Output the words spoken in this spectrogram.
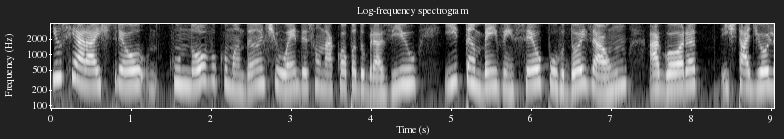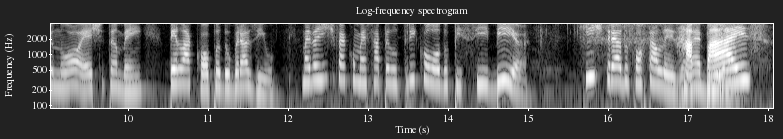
e o Ceará estreou com o novo comandante, o Enderson, na Copa do Brasil e também venceu por 2 a 1 Agora está de olho no Oeste também pela Copa do Brasil. Mas a gente vai começar pelo tricolor do PC, Bia. Que estreia do Fortaleza, Rapaz, né, Bia?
